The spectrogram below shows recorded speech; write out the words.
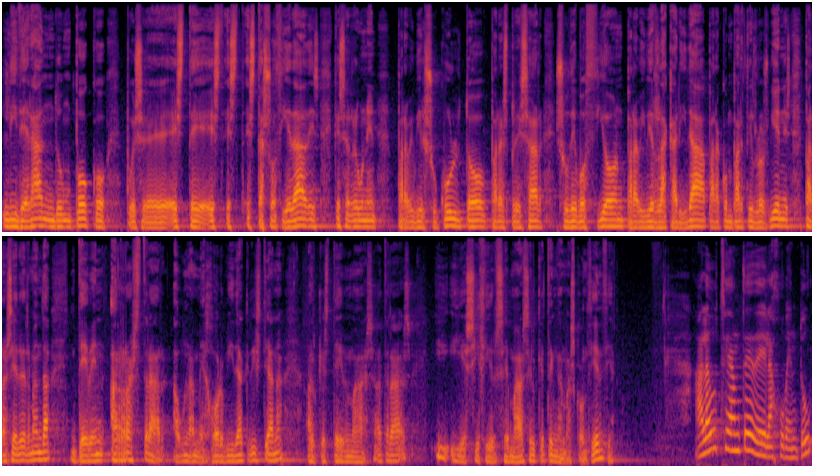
liderando un poco pues, eh, este, estas sociedades que se reúnen para vivir su culto, para expresar su devoción, para vivir la caridad, para compartir los bienes, para ser hermandad, deben arrastrar a una mejor vida cristiana al que esté más atrás y exigirse más el que tenga más conciencia. Habla usted antes de la juventud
